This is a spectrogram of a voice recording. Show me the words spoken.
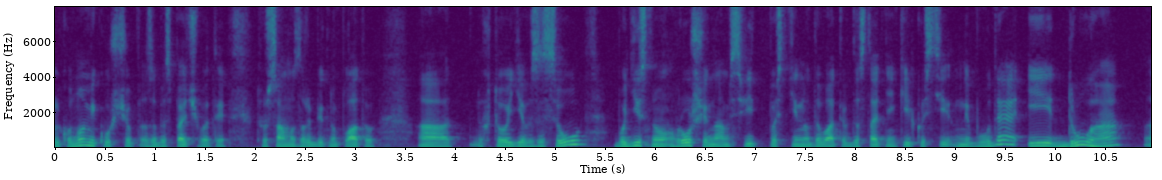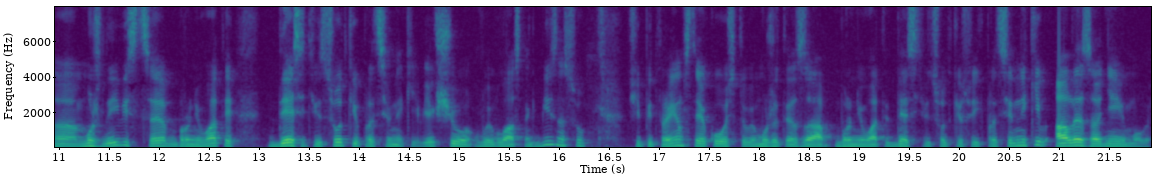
економіку, щоб забезпечувати ту ж саму заробітну плату, хто є в ЗСУ, бо дійсно грошей нам світ постійно давати в достатній кількості не буде. І друга е, можливість це бронювати 10% працівників. Якщо ви власник бізнесу чи підприємства якогось, то ви можете забронювати 10% своїх працівників, але за однієї умови.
